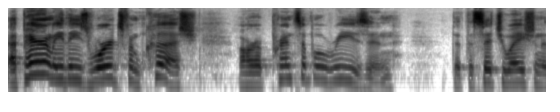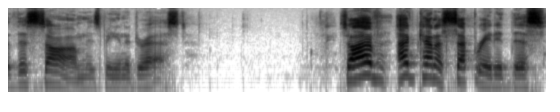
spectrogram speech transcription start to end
Apparently, these words from Cush are a principal reason that the situation of this psalm is being addressed. So I've, I've kind of separated this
